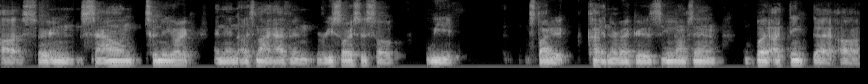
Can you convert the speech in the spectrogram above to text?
a certain sound to New York, and then us not having resources, so we started cutting the records. You know what I'm saying? But I think that, uh,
